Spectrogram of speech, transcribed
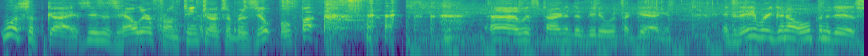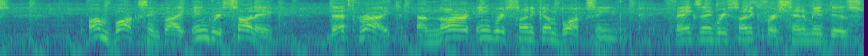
What's up guys, this is Helder from Team Chaotix of Brazil. Opa! uh, we're starting the video with a gag. And today we're gonna open this unboxing by Angry Sonic. That's right, another Angry Sonic unboxing. Thanks Angry Sonic for sending me this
